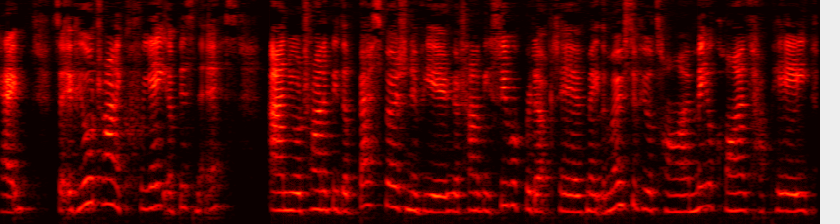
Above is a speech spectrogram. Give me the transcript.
Okay, so if you're trying to create a business and you're trying to be the best version of you, you're trying to be super productive, make the most of your time, make your clients happy,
